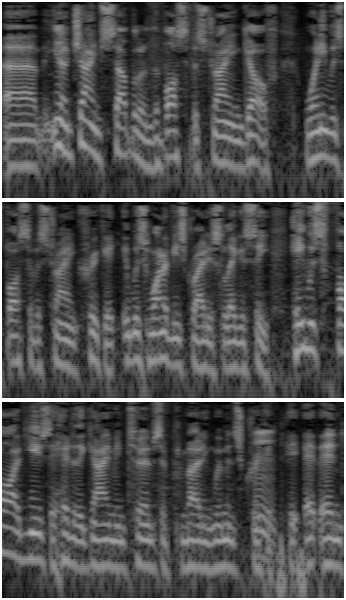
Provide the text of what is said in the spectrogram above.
um, you know, James Sutherland, the boss of Australian golf, when he was boss of Australian cricket, it was one of his greatest legacy. He was five years ahead of the game in terms of promoting women's cricket. He- and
